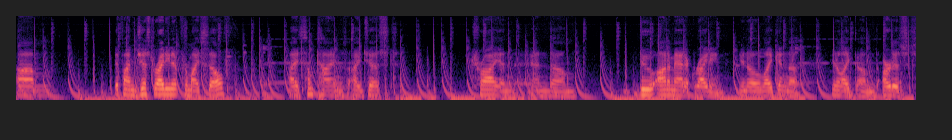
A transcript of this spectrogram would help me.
um, if I'm just writing it for myself, I sometimes I just try and and um, do automatic writing. You know, like in the, you know, like um, artists,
